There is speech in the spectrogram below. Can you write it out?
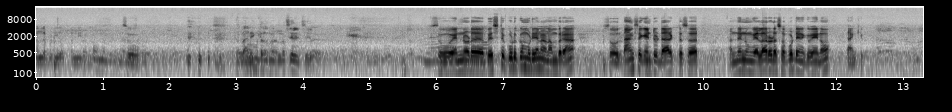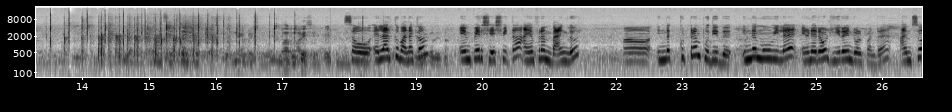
நல்லபடியாக பண்ணி ஸோ சரி சரி. ஸோ என்னோட பெஸ்ட்டு கொடுக்க முடியும் நான் நம்புகிறேன் so thanks again to director sir and then உங்கள் எல்லாரோட சப்போர்ட் எனக்கு வேணும். தேங்க்யூ ஸோ எல்லாருக்கும் வணக்கம். என் பேர் Sheshvitha I am from Bangalore இந்த குற்றம் புதிது. இந்த மூவியில் என்னுடைய ரோல் ஹீரோயின் ரோல் பண்ணுறேன் I am so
